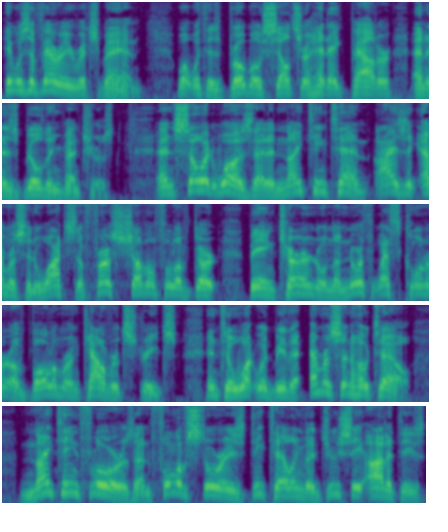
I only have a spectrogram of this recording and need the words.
He was a very rich man, what with his bromo seltzer headache powder and his building ventures. And so it was that in 1910, Isaac Emerson watched the first shovelful of dirt being turned on the northwest corner of Baltimore and Calvert Streets into what would be the Emerson Hotel, 19 floors and full of stories detailing the juicy oddities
